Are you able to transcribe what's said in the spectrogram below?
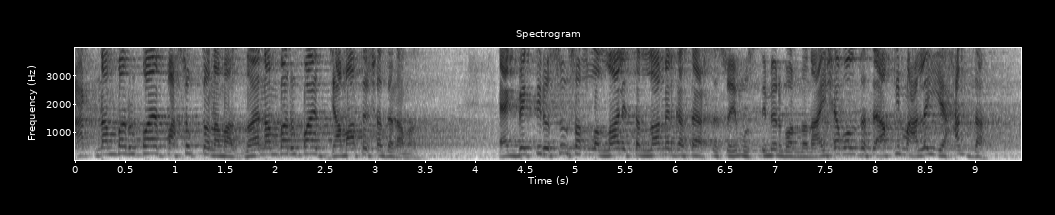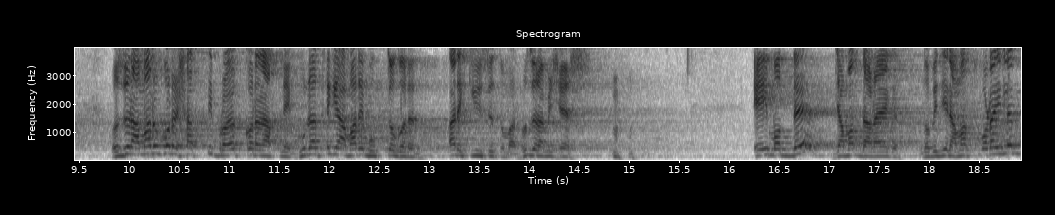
আট নাম্বার উপায় পাঁচক্ত নামাজ, নয় নাম্বার উপায় জামাতের সাথে নামাজ। এক ব্যক্তি রসুল সাল্লাহ আলি সাল্লামের কাছে আসছে সহি মুসলিমের বর্ণনা। আইসা বলতেছে, আকিম আলাইয়া হাদ্দা। হুজুর, আমার উপরে শাস্তি প্রয়োগ করেন আপনি, গুনাহ থেকে আমারে মুক্ত করেন। আরে, কি হয়েছে তোমার? হুজুর, আমি শেষ। এই মধ্যে জামাত দাঁড়ায় গেছে। নবীজি নামাজ পড়াইলেন,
